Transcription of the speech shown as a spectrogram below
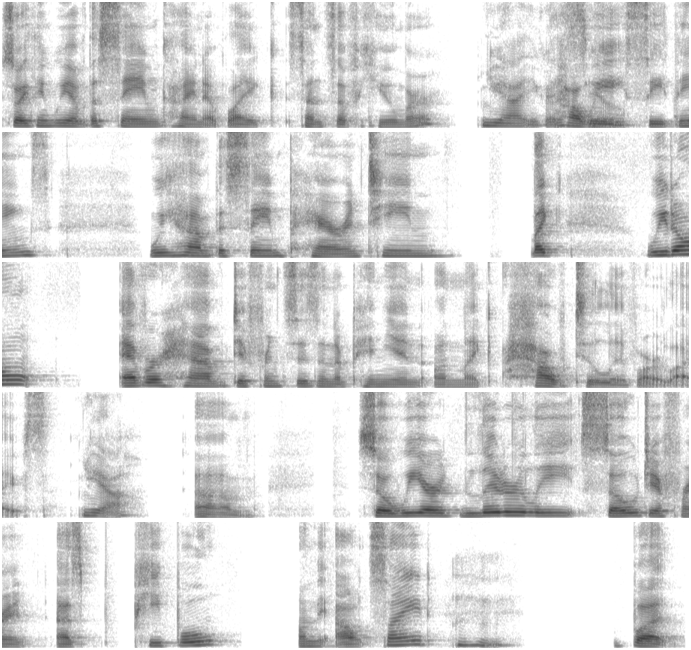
So I think we have the same kind of like sense of humor. Yeah, you guys. how do. we see things. We have the same parenting. Like we don't ever have differences in opinion on like how to live our lives. Yeah. Um so we are literally so different as people on the outside, Mm-hmm. but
